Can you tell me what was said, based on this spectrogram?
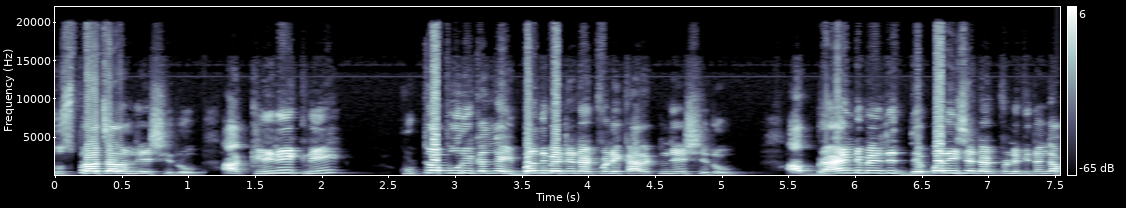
దుష్ప్రచారం చేసిర్రు. ఆ క్లినిక్ని కుట్రపూర్వకంగా ఇబ్బంది పెట్టేటటువంటి కార్యక్రమం చేసిర్రు. ఆ బ్రాండ్ ఇమేజ్ని దెబ్బతీసేటటువంటి విధంగా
